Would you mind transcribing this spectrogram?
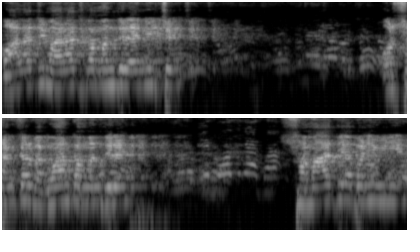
बालाजी महाराज का मंदिर है नीचे। और शंकर भगवान का मंदिर है। समाधियाँ बनी हुई है।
